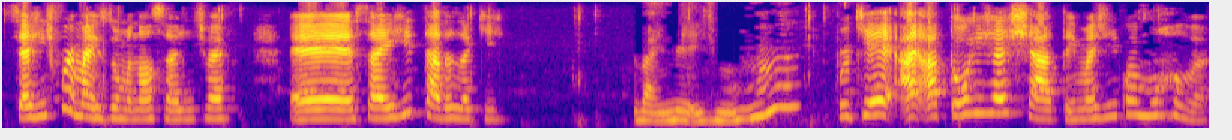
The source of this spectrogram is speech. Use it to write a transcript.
se a gente for mais uma, nossa, a gente vai é, sair irritadas aqui. Vai mesmo. Hum. Porque a, a torre já é chata, imagine com a mola.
